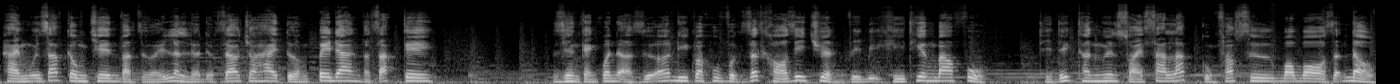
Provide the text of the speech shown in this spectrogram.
Hai mũi giáp công trên và dưới lần lượt được giao cho hai tướng Pedan và Zakke. Riêng cánh quân ở giữa đi qua khu vực rất khó di chuyển vì bị khí thiêng bao phủ, thì đích thân nguyên soái Sa Lắc cùng pháp sư Bo Bo dẫn đầu.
